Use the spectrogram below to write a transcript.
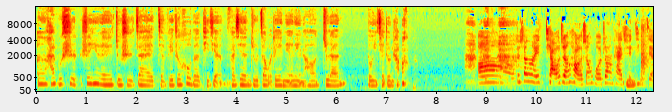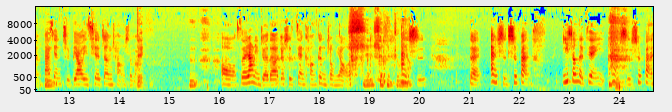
嗯，还不是，是因为就是在减肥之后的体检，发现就是在我这个年龄，然后居然都一切正常。哦，就相当于调整好了生活状态去体检，发现指标一切正常，是吗？对，嗯。哦，所以让你觉得就是健康更重要了，是是很重要。按时，对，按时吃饭，医生的建议，按时吃饭。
